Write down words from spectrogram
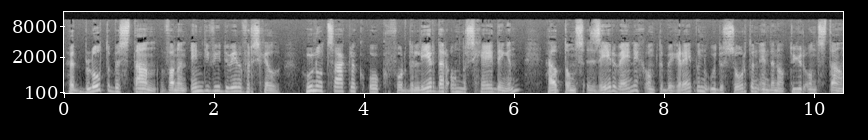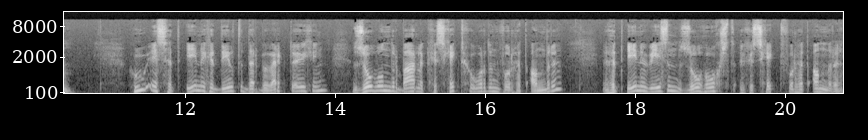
het blote bestaan van een individueel verschil, hoe noodzakelijk ook voor de leer der onderscheidingen, helpt ons zeer weinig om te begrijpen hoe de soorten in de natuur ontstaan. Hoe is het ene gedeelte der bewerktuiging zo wonderbaarlijk geschikt geworden voor het andere, het ene wezen zo hoogst geschikt voor het andere?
